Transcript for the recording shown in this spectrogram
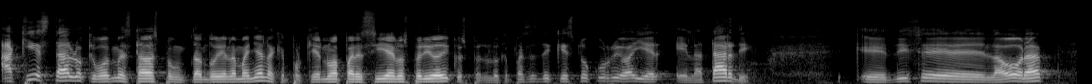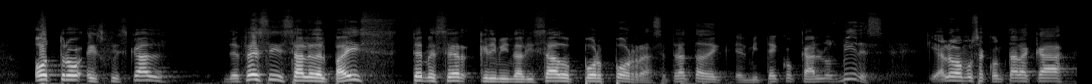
Aquí está lo que vos me estabas preguntando hoy en la mañana, que por qué no aparecía en los periódicos, pero lo que pasa es de que esto ocurrió ayer en la tarde. Eh, dice la hora, otro exfiscal de FESI sale del país, teme ser criminalizado por porra. Se trata del miteco Carlos Vides, que ya lo vamos a contar acá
